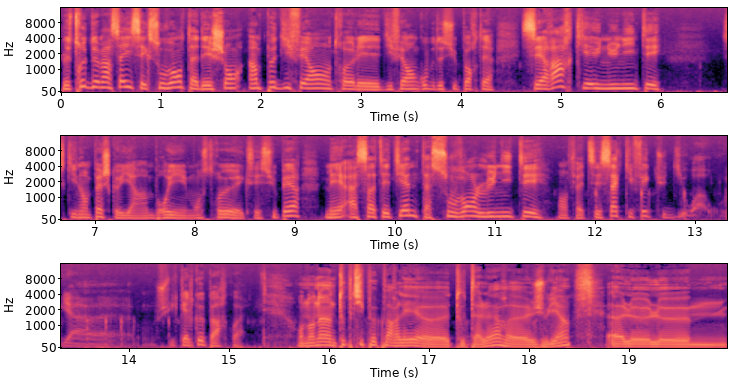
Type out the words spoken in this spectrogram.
Le truc de Marseille, c'est que souvent tu as des chants un peu différents entre les différents groupes de supporters. C'est rare qu'il y ait une unité. Ce qui n'empêche qu'il y a un bruit monstrueux et que c'est super. Mais à Saint-Etienne, tu as souvent l'unité, en fait. C'est ça qui fait que tu te dis, waouh, a... je suis quelque part, quoi. On en a un tout petit peu parlé euh, tout à l'heure, euh, Julien. Euh, le, le-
